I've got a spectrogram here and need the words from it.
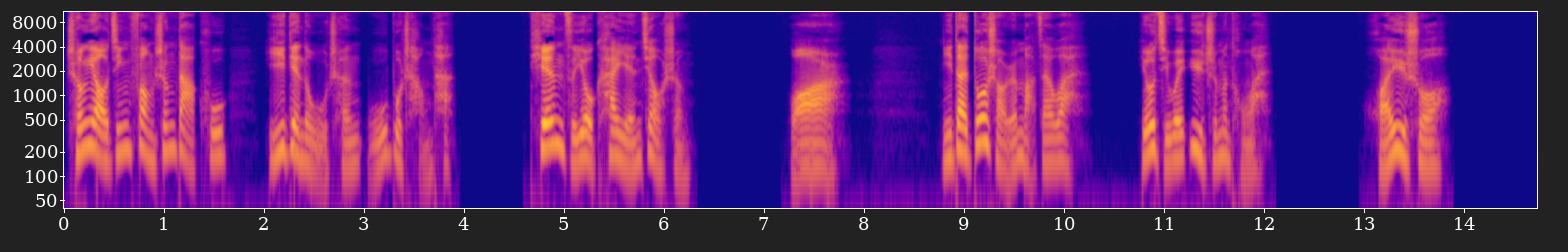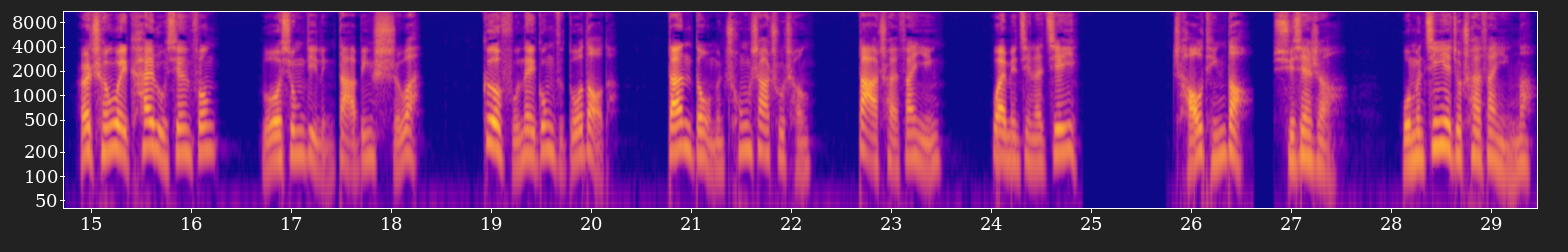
程咬金放声大哭，一殿的武臣无不长叹。天子又开言叫声：“王儿，你带多少人马在外？有几位御侄们同来？”怀玉说。儿臣为开路先锋，罗兄弟领大兵十万，各府内公子多到的，单等我们冲杀出城，大踹翻营，外面进来接应。朝廷道：“徐先生，我们今夜就踹翻营呢，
